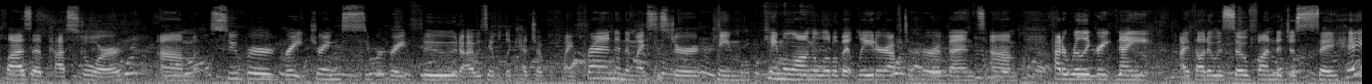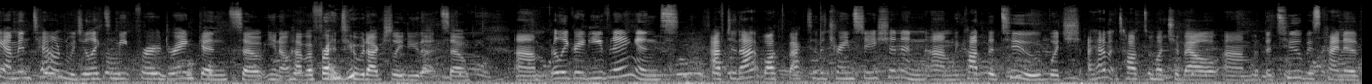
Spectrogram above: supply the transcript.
Plaza Pastor. Um, super great drinks, super great food. I was able to catch up with my friend, and then my sister came came along a little bit later after her event. Um, had a really great night. I thought it was so fun to just say, "Hey, I'm in town. Would you like to meet for a drink?" And so, you know, have a friend who would actually do that. So um, really great evening, and after that, walked back to the train station and um, we caught the Tube, which I haven't talked much about, um, but the Tube is kind of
